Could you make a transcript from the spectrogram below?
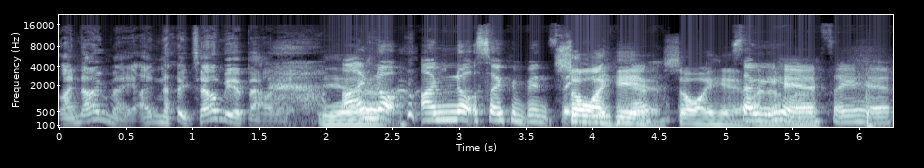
I know, mate. I know. Tell me about it. Yeah. I'm not. I'm not so convinced. so I hear. Know. So I hear. So I you hear. Know. So you hear.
